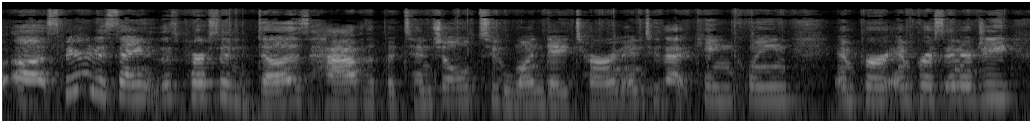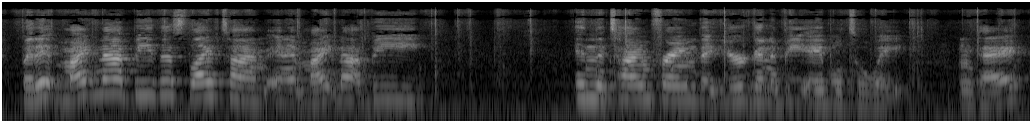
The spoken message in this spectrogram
Uh, Spirit is saying this person does have the potential to one day turn into that king, queen, emperor, empress energy, but it might not be this lifetime and it might not be in the time frame that you're going to be able to wait, okay?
